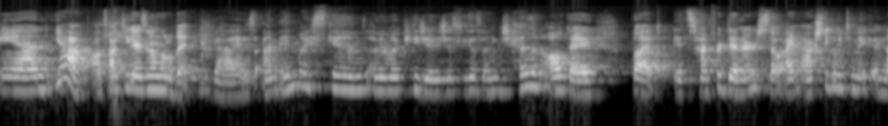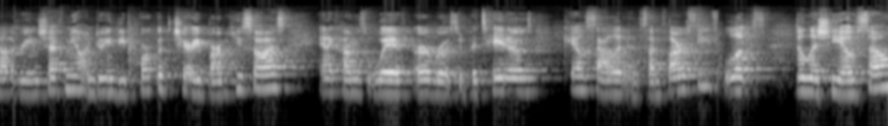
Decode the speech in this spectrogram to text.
and yeah, I'll talk to you guys in a little bit. You guys, I'm in my skims, I'm in my PJs just because I'm chilling all day, but it's time for dinner. So I'm actually going to make another Green Chef meal. I'm doing the pork with cherry barbecue sauce, and it comes with herb roasted potatoes, kale salad, and sunflower seeds. Looks delicioso.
